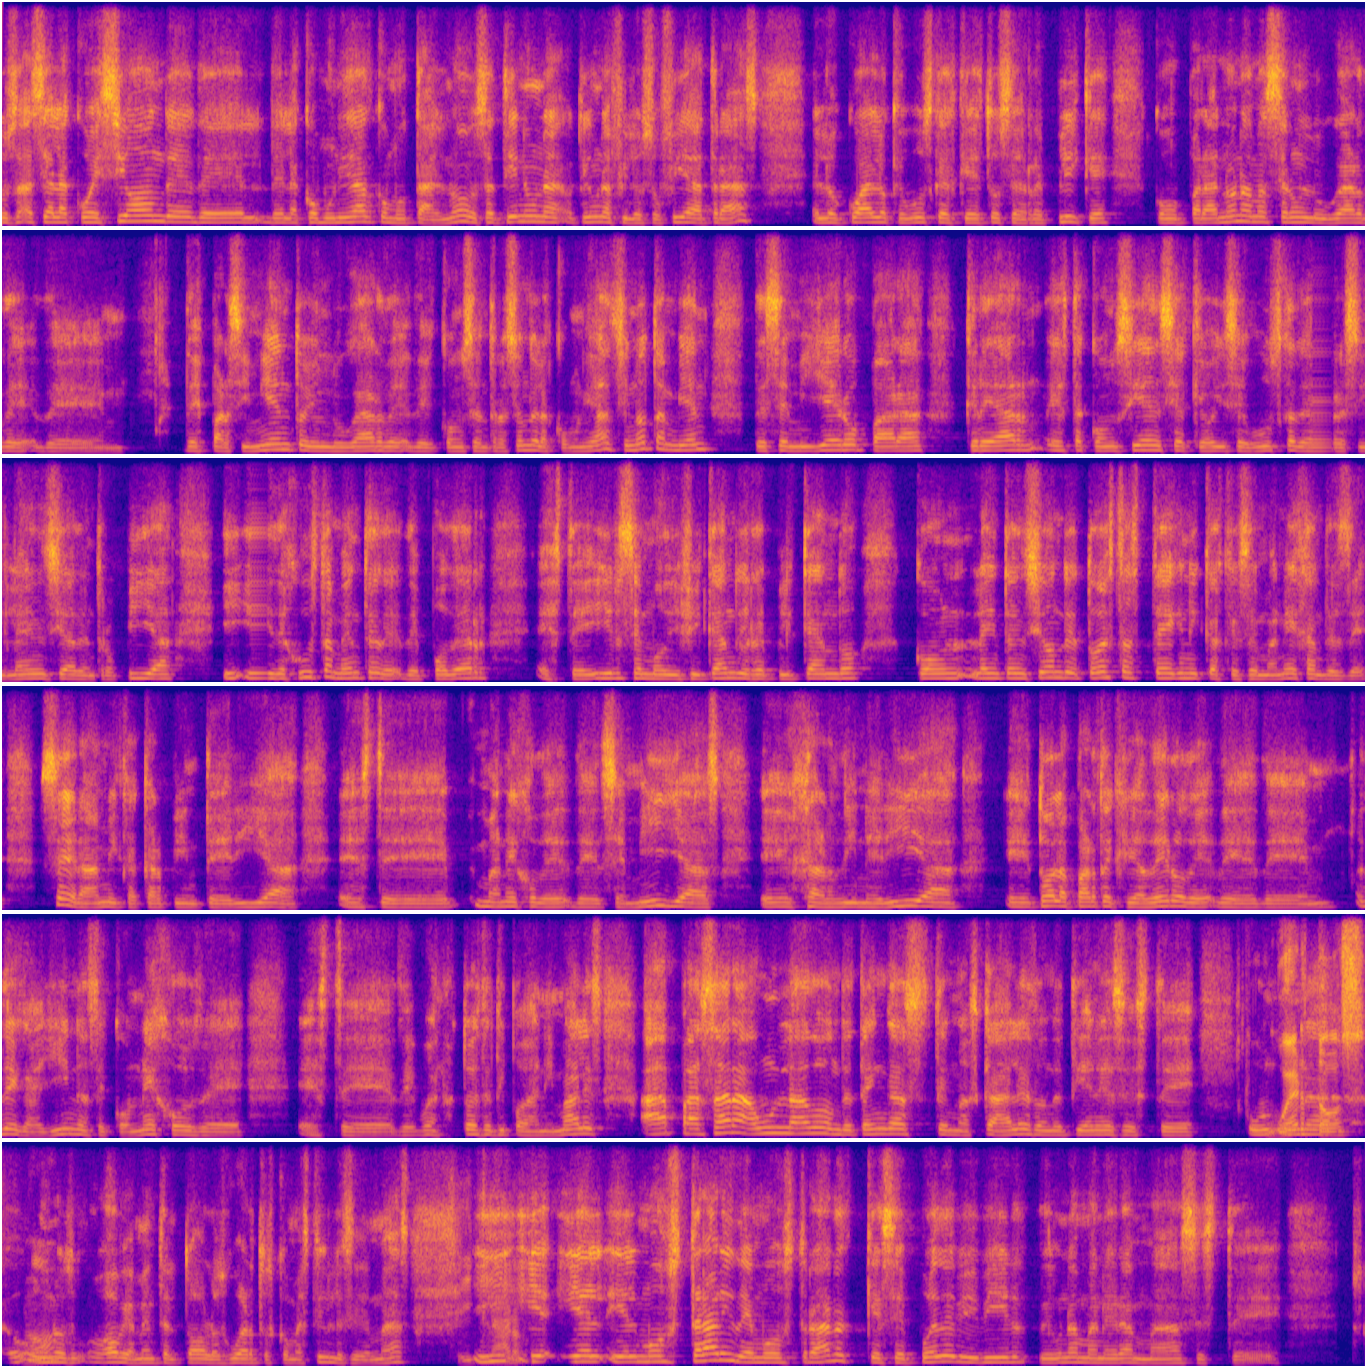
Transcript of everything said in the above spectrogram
pues hacia la cohesión de, de, la comunidad como tal, ¿no? O sea, tiene una, tiene una filosofía atrás, en lo cual lo que busca es que esto se replique como para no nada más ser un lugar de, esparcimiento y un lugar de, concentración de la comunidad, sino también de semillero para crear esta conciencia que hoy se busca de resiliencia, de entropía y, de justamente de, poder este, irse modificando y replicando con la intención de todas estas técnicas que se manejan desde cerámica, carpintería, este, manejo de, semillas, eh, jardinería, eh, toda la parte de criadero de, de, gallinas, de conejos, de, este, de, bueno, todo este tipo de animales, a pasar a un lado donde tengas temazcales, donde tienes este, huertos, unos, obviamente todos los huertos comestibles y demás, y, y, el, y, el, mostrar y demostrar que se puede vivir de una manera más este,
